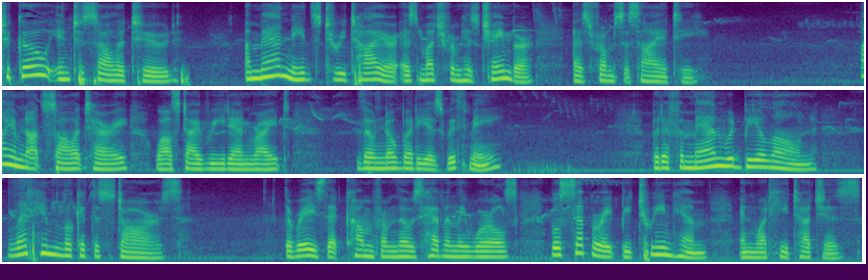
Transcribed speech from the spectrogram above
To go into solitude, a man needs to retire as much from his chamber as from society. I am not solitary whilst I read and write, though nobody is with me. But if a man would be alone, let him look at the stars. The rays that come from those heavenly worlds will separate between him and what he touches.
